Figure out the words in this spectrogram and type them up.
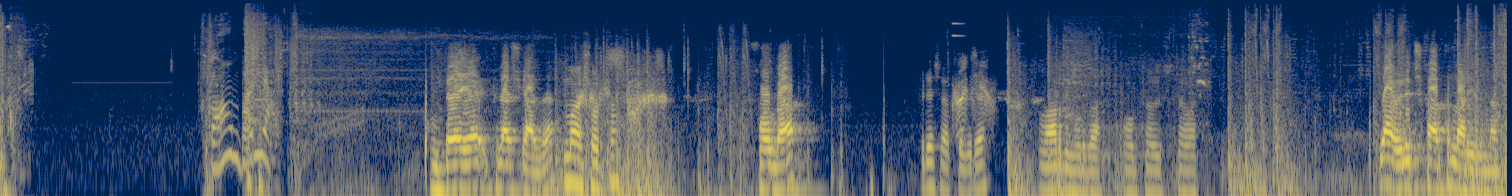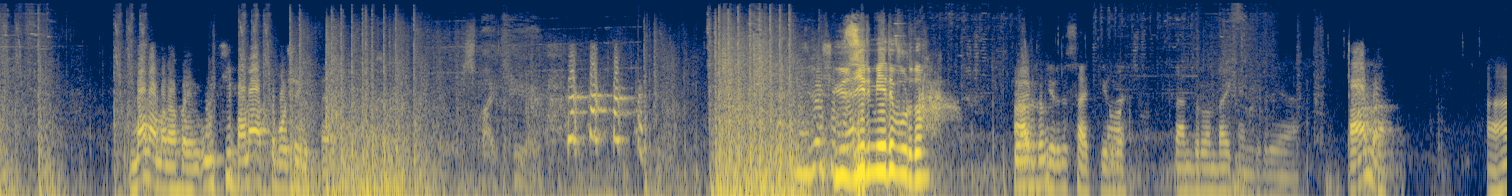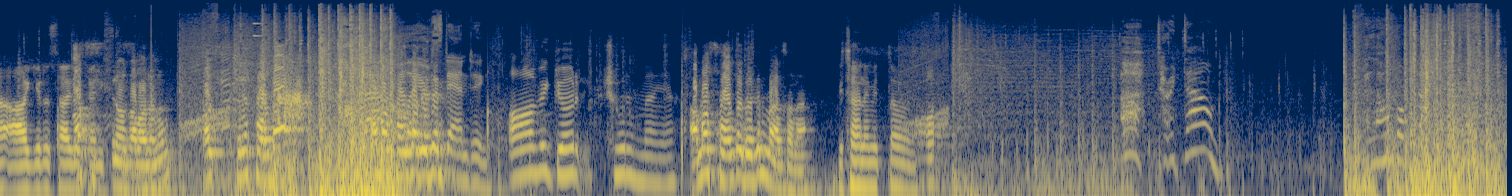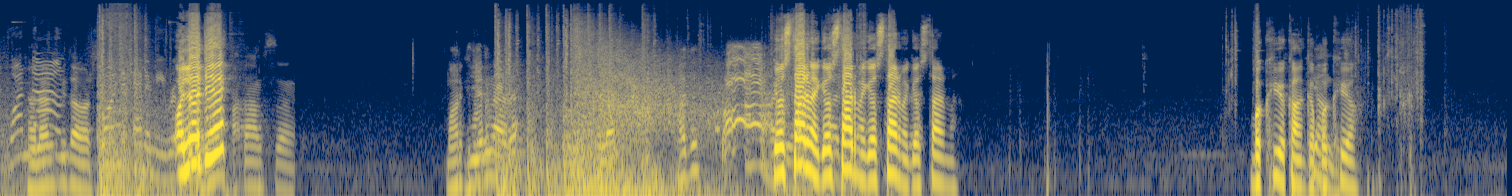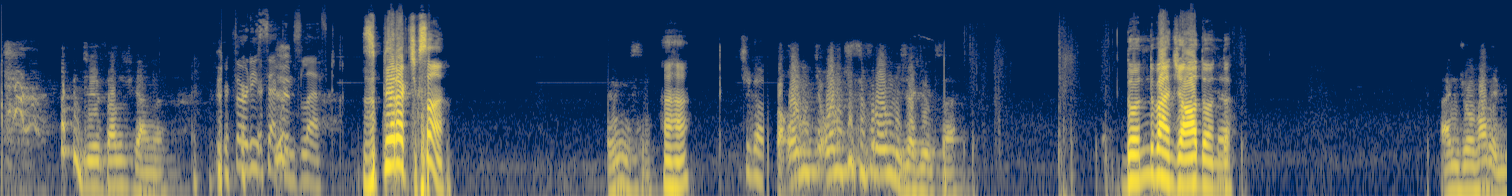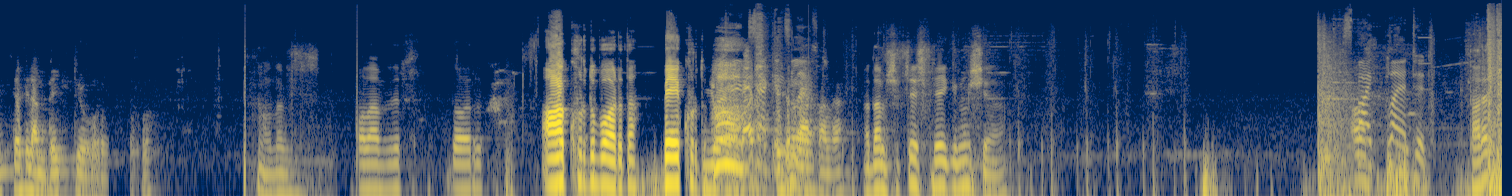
Bomb buddy out. B'ye flash geldi. Ma short'tan. Solda. Flash attı biri. Vardı burada. Orta üstte var. Ya öyle çıkartırlar yerinden. Mal amına koyayım. Ultiyi bana attı boşa gitti. İzle şimdi. 127 vurdum. Gördüm. Girdi site girdi. Ben drone'dayken girdi ya. A mı? Aha A girdi sadece Phoenix üstüne o zaman onun. Al üstüne solda. Solda player dedim. standing. Abi gör körüm ben ya. Ama solda dedim ben sana. Bir tane midde var. Ah, turret down. Alarm bot down. One Helal down. bir daha var. One enemy remaining. Ali hadi. Adamsın. Market. Diğeri nerede? Hadi. Gösterme gösterme gösterme gösterme. Bakıyor kanka Yalnız. bakıyor. CS geldi. 30 seconds left. Zıplayarak çıksana. Emin misin? Hı hı. Bak 12 12 0 olmayacak yoksa. Döndü bence A döndü. Bence o var ya mitte falan bekliyor orası. Olabilir. Olabilir. Doğru. A kurdu bu arada. B kurdu. Yok bak seconds dedim ben sana. Adam şifre şifreye girmiş ya. Spike planted. Taret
